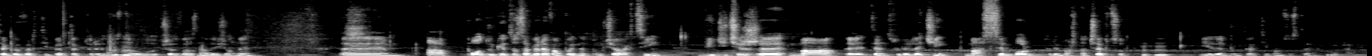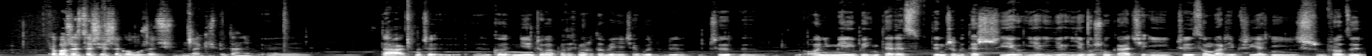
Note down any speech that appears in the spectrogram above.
tego Vertiberta, który Mhm. został przez was znaleziony. E, a po drugie, to zabiorę wam po jednym punkcie akcji. Widzicie, że ma e, ten, który leci, ma symbol, który masz na czepcu. Mhm. I jeden punkt akcji wam zostaje. Chyba, że chcesz jeszcze go użyć na jakieś pytanie. Yy, tak, znaczy, tylko nie wiem, czy moja postać może to wiedzieć, jakby, y, czy y, oni mieliby interes w tym, żeby też je, je, je, jego szukać i czy są bardziej przyjaźni niż wrodzy,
